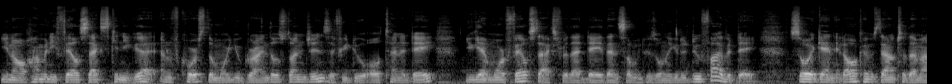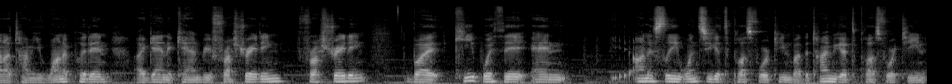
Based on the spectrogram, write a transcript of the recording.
you know how many fail stacks can you get and of course the more you grind those dungeons if you do all 10 a day you get more fail stacks for that day than someone who's only going to do 5 a day so again it all comes down to the amount of time you want to put in again it can be frustrating frustrating but keep with it and honestly once you get to plus 14 by the time you get to plus 14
